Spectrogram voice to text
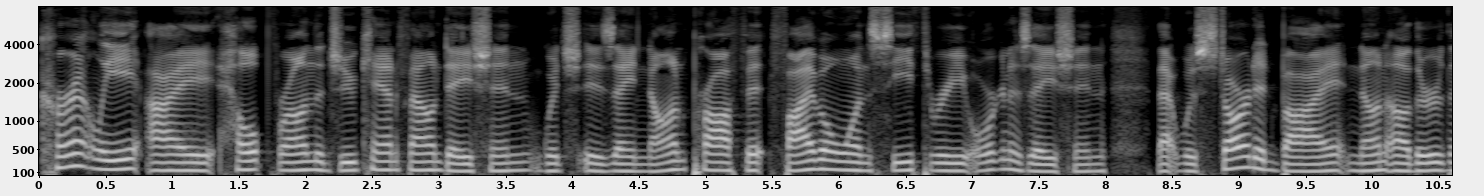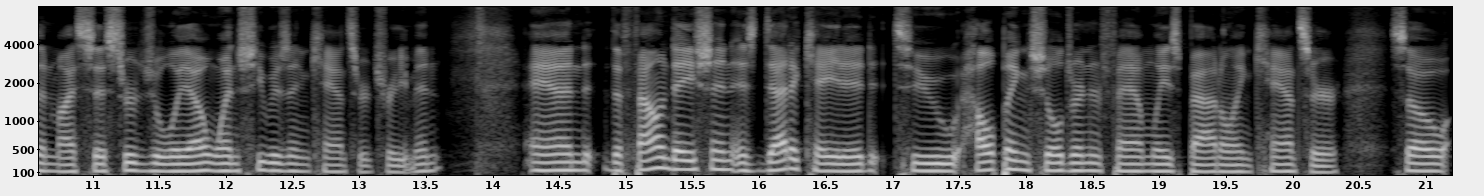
currently, I help run the Jucan Foundation, which is a nonprofit 501c3 organization that was started by none other than my sister Julia when she was in cancer treatment and the foundation is dedicated to helping children and families battling cancer. So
